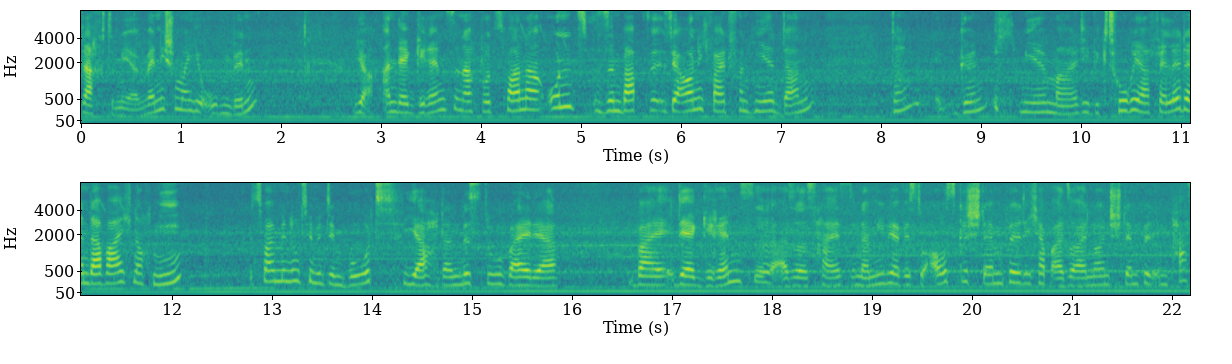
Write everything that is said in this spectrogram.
dachte mir, wenn ich schon mal hier oben bin, ja, an der Grenze nach Botswana und Simbabwe ist ja auch nicht weit von hier, dann, dann gönne ich mir mal die Victoria-Fälle, denn da war ich noch nie. Zwei Minuten mit dem Boot, ja, dann bist du bei der bei der Grenze, also das heißt, in Namibia wirst du ausgestempelt. Ich habe also einen neuen Stempel im Pass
